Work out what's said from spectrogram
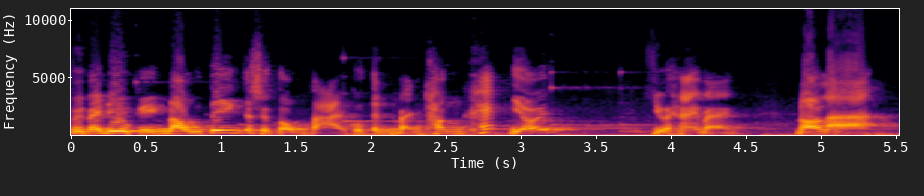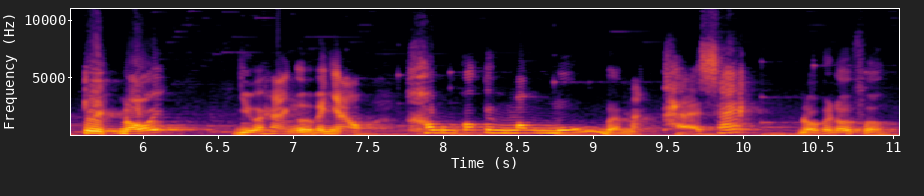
Vì vậy điều kiện đầu tiên cho sự tồn tại của tình bạn thân khác giới giữa hai bạn đó là tuyệt đối giữa hai người với nhau, không có cái mong muốn về mặt thể xác đối với đối phương.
